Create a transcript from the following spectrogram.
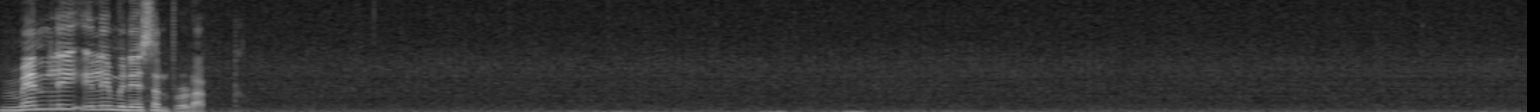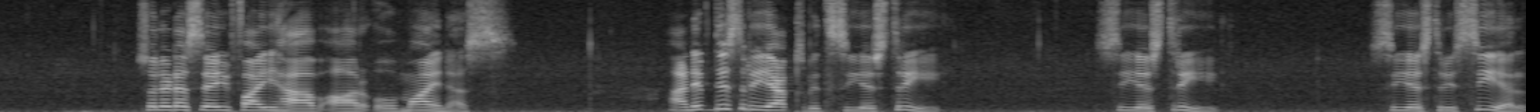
mainly elimination product. So let us say if I have RO minus and if this reacts with CH3 CH3 CH3Cl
